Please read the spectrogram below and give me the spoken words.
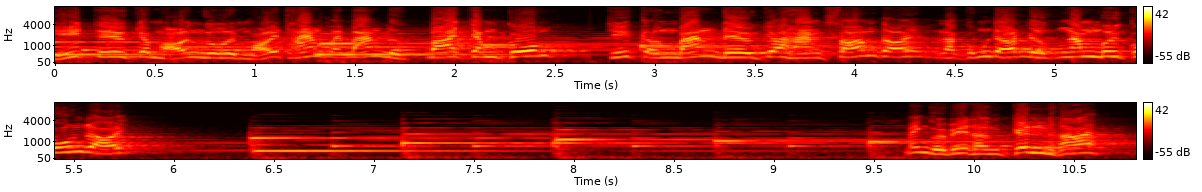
Chỉ tiêu cho mọi người mỗi tháng phải bán được 300 cuốn. Chỉ cần bán đều cho hàng xóm thôi là cũng đã được 50 cuốn rồi. Mấy người bị thần kinh hả?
